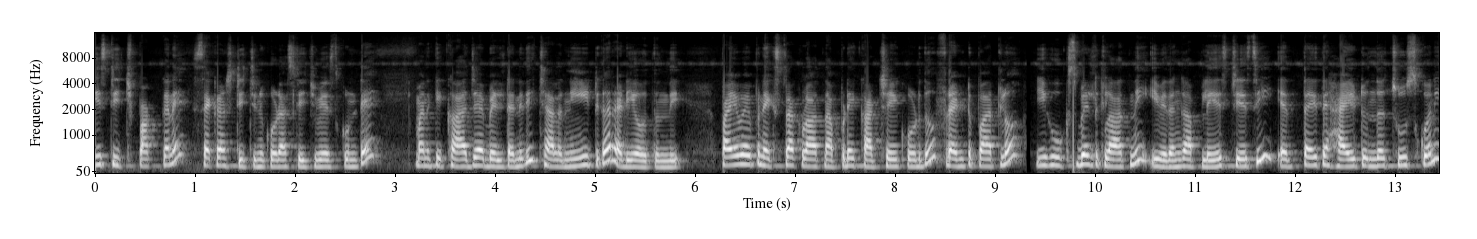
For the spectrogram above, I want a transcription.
ఈ స్టిచ్ పక్కనే సెకండ్ స్టిచ్ని కూడా స్టిచ్ వేసుకుంటే మనకి కాజా బెల్ట్ అనేది చాలా నీట్గా రెడీ అవుతుంది. పై వైపున ఎక్స్ట్రా క్లాత్ని అప్పుడే కట్ చేయకూడదు. ఫ్రంట్ పార్ట్లో ఈ హుక్స్ బెల్ట్ క్లాత్ని ఈ విధంగా ప్లేస్ చేసి ఎత్తైతే హైట్ ఉందో చూసుకొని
